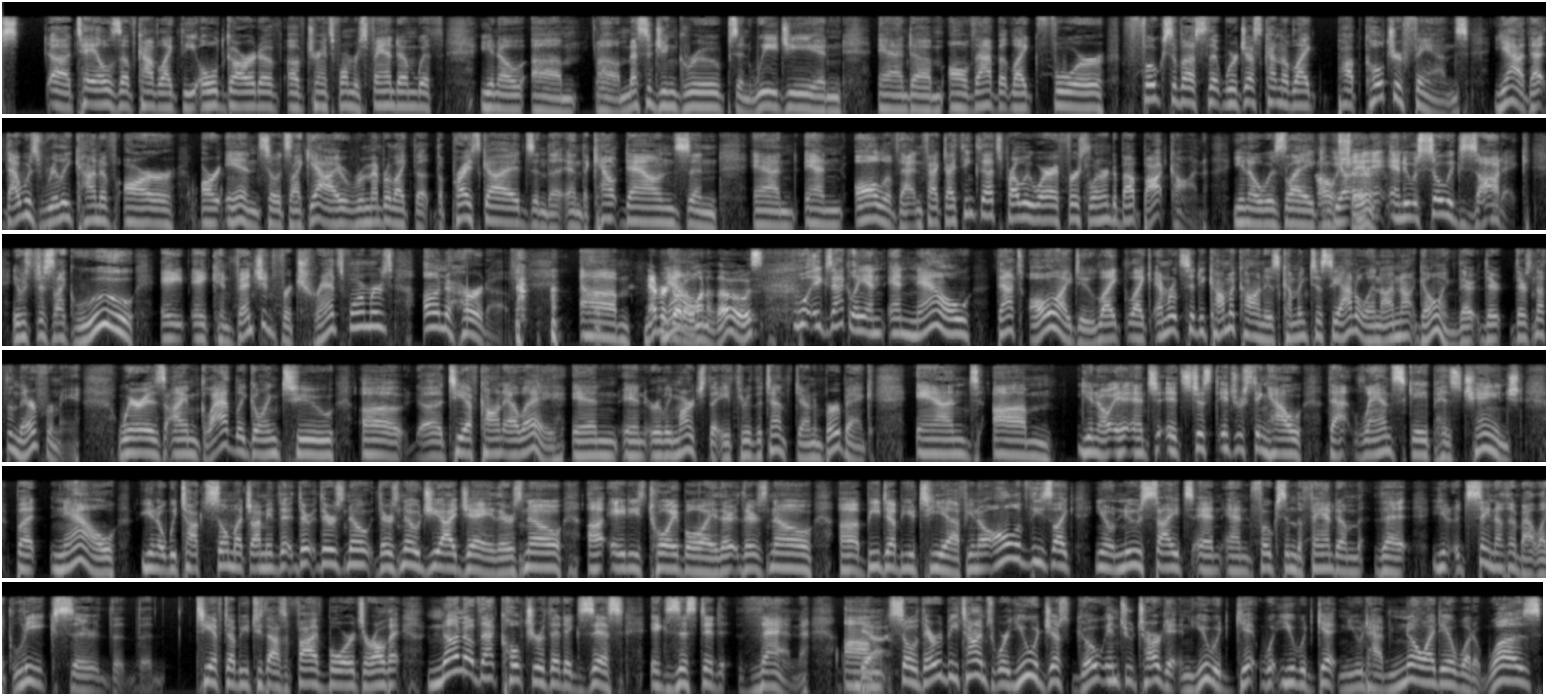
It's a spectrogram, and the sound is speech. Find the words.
Uh, tales of kind of like the old guard of, of Transformers fandom with, you know, um, uh, messaging groups and Ouija and and um, all of that. But like for folks of us that were just kind of like pop culture fans, yeah, that that was really kind of our our in. So it's like, yeah, I remember like the the price guides and the and the countdowns and and and all of that. In fact, I think that's probably where I first learned about BotCon. You know, was like, Oh, yeah, sure. and, and it was so exotic. It was just like, woo, a a convention for Transformers, unheard of. Um, Never go to one of those. well, exactly, and and now that's all I do. Like like Emerald City Comic Con is coming to Seattle, and I'm not going. There there there's nothing there for me. Whereas I'm gladly going to uh, uh, TFCon LA in in early March, the eighth through the tenth, down in Burbank, and um you know it, it's just interesting how that landscape has changed. But now you know we talked so much i mean there, there there's no there's no gij there's no uh 80s toy boy there there's no uh bwtf you know all of these like you know news sites and and folks in the fandom that you know, say nothing about like leaks or the the TFW 2005 boards or all that. None of that culture that exists existed then. Um, Yeah. So there would be times where you would just go into Target and you would get what you would get and you would have no idea what it was.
